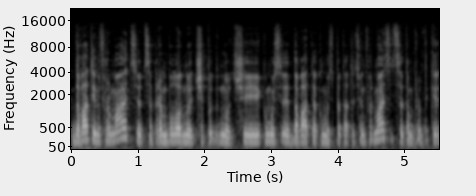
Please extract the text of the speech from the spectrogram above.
давати інформацію, це прям було, ну, чи, ну, чи комусь давати, а комусь питати цю інформацію, це там прям таке,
